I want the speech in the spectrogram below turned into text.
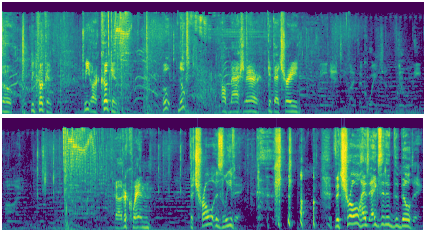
Oh, we cooking. We are cooking. Oh, nope. I'll mash there. Get that trade. Uh, they're quitting. The troll is leaving. the troll has exited the building.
